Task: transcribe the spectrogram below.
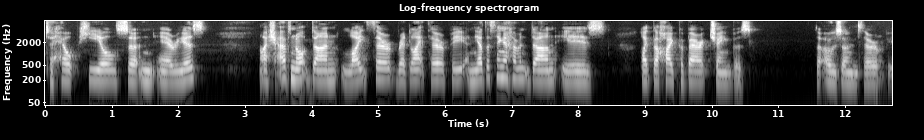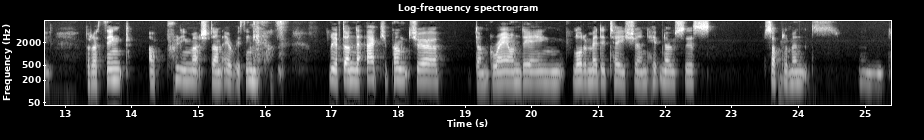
to help heal certain areas. I have not done light ther- red light therapy, and the other thing I haven't done is like the hyperbaric chambers, the ozone therapy. Right. But I think I've pretty much done everything else. I've done the acupuncture, done grounding, a lot of meditation, hypnosis, supplements, mm. and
